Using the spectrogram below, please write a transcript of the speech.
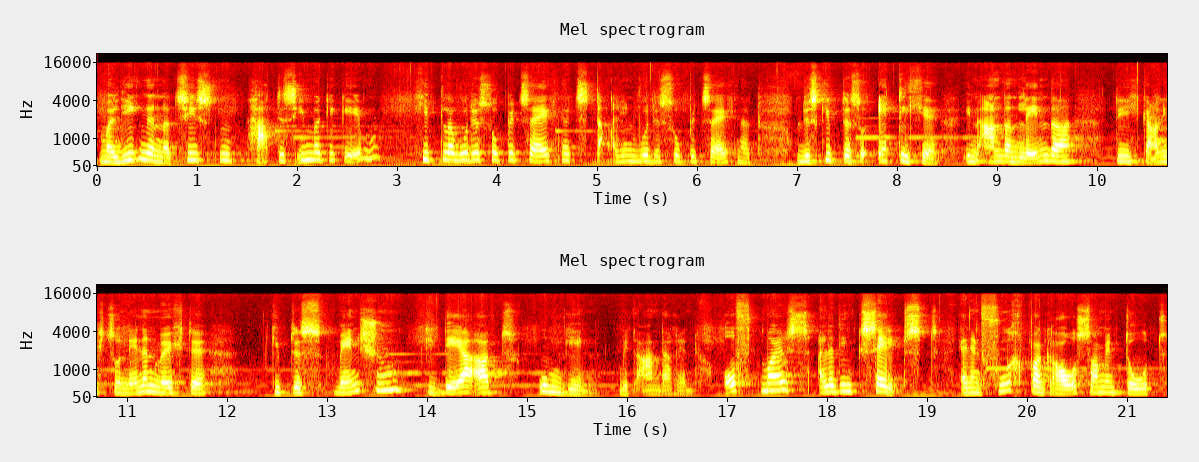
Maligne Narzissten hat es immer gegeben. Hitler wurde so bezeichnet, Stalin wurde so bezeichnet. Und es gibt also etliche in anderen Ländern, die ich gar nicht so nennen möchte, gibt es Menschen, die derart umgehen mit anderen. Oftmals allerdings selbst einen furchtbar grausamen Tod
